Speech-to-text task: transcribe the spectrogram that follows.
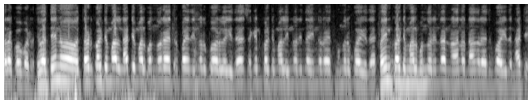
ತರಕ್ ಹೋಗ್ಬೇಡ್ರಿ. ಇವತ್ತೇನು ಥರ್ಡ್ ಕ್ವಾಲಿಟಿ ಮಾಲ್ ನಾಟಿ ಮಾಲ್ ಬಂದ್ ನೂರ ಐವತ್ತು ರೂಪಾಯಿಂದ ಇನ್ನೂರು ರೂಪಾಯಿ ಹೋಗಿದೆ ಸೆಕೆಂಡ್ ಕ್ವಾಲಿಟಿ ಮಾಲ್ ಇನ್ನೂರಿಂದ ಇನ್ನೂರೈವತ್, ಮುನ್ನೂರು ರೂಪಾಯಿ ಆಗಿದೆ. ಫೈನ್ ಕ್ವಾಲಿಟಿ ಮಾಲ್ ಮುನ್ನೂರಿಂದ ನಾನೂರ ನಾನೂರೈವತ್ತು ರೂಪಾಯಿ ಆಗಿದೆ ನಾಟಿ.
